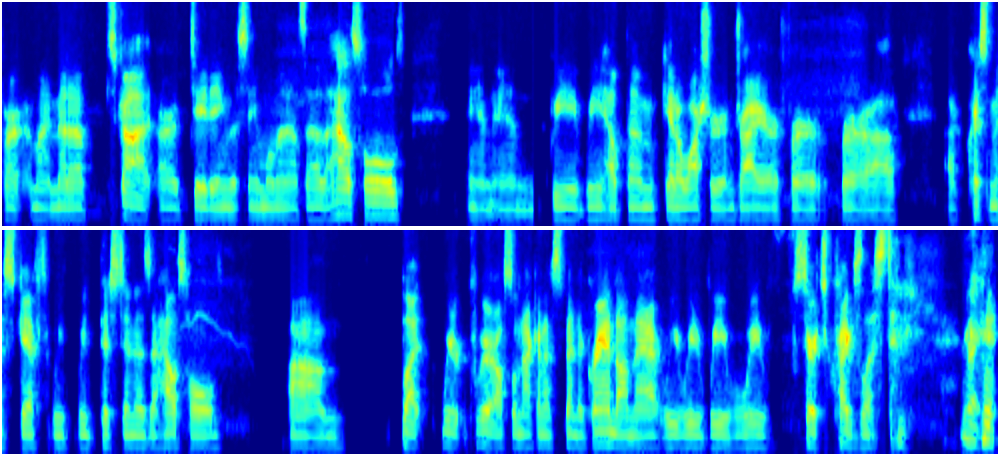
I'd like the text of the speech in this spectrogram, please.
part, my meta Scott are dating the same woman outside of the household, and and we we help them get a washer and dryer for for uh, a Christmas gift. We we pitched in as a household, um, but we're we're also not going to spend a grand on that. We we we we searched Craigslist and right.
